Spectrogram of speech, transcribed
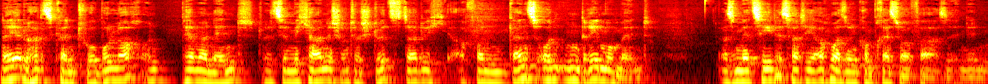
Naja, du hattest kein Turboloch und permanent, du hast ja mechanisch unterstützt, dadurch auch von ganz unten Drehmoment. Also Mercedes hatte ja auch mal so eine Kompressorphase in den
